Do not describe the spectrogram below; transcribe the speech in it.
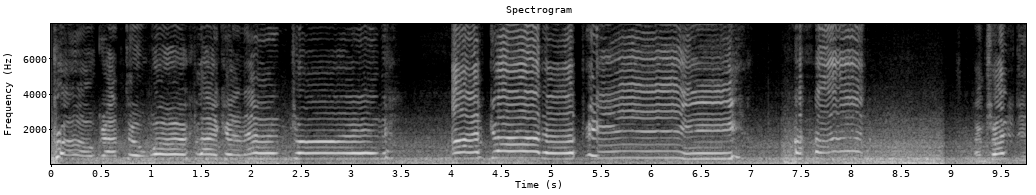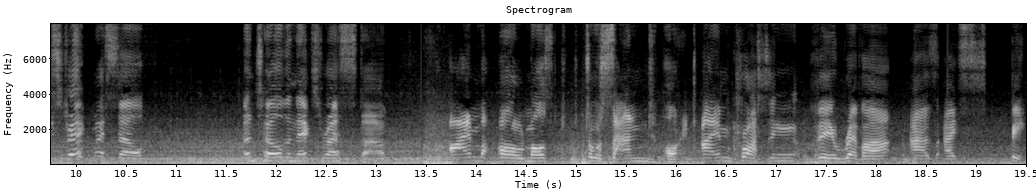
Programmed to work like an android. I've gotta pee. I'm trying to distract myself until the next rest stop. I'm almost to Sandpoint. I'm crossing the river as I speak.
